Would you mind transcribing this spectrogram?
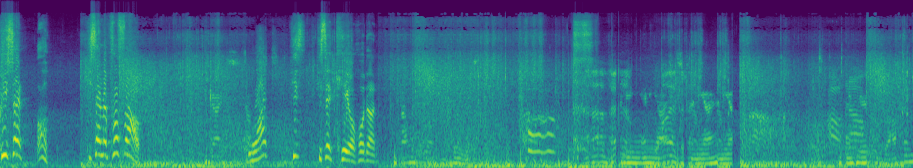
He said, Oh, he sent my profile. Guys, What? He's he said kill. Hold on. Uh, Any, any Oh, eyes? that's Any Venom. eyes? Any eyes? I hear dropping.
